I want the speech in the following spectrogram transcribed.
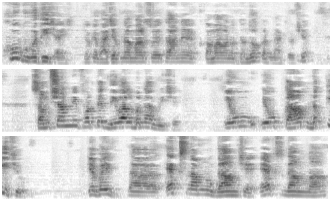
ખૂબ વધી જાય છે. જોકે ભાજપના માણસોએ તો આને કમાવાનો ધંધો કરી નાખ્યો છે. શમશાનની ફરતે દિવાલ બનાવવી છે. એવું એવું કામ નક્કી થયું કે ભાઈ એક્સ નામનું ગામ છે. એક્સ ગામમાં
